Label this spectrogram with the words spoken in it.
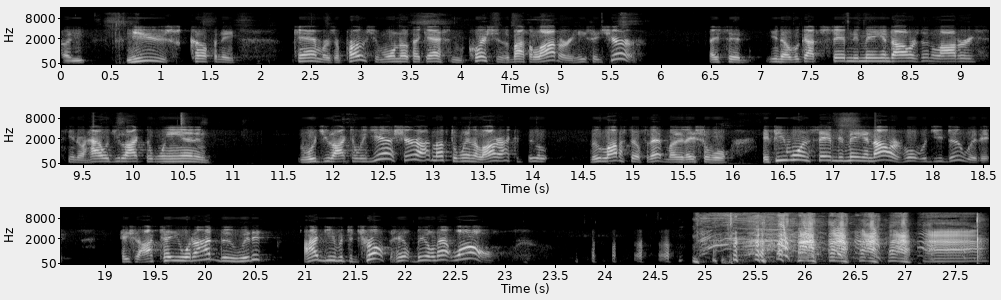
a news company cameras approached him, want to know if they could ask him questions about the lottery. He said, "Sure." They said, "You know, we got seventy million dollars in the lottery. You know, how would you like to win?" And would you like to win? Yeah, sure. I'd love to win the lottery. I could do do a lot of stuff for that money. They said, well, if you won seventy million dollars, what would you do with it? He said, I tell you what I'd do with it. I'd give it to Trump to help build that wall.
